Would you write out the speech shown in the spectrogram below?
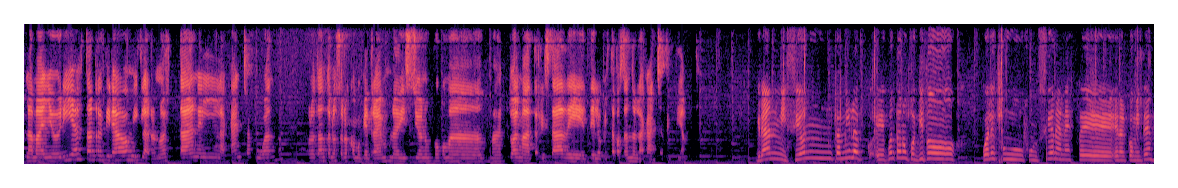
la mayoría están retirados y claro, no están en la cancha jugando. Por lo tanto, nosotros como que traemos una visión un poco más, más actual, más aterrizada de, de, lo que está pasando en la cancha, efectivamente. Gran misión, Camila. Eh, cuéntanos un poquito ¿Cuál es tu función en este en el comité?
